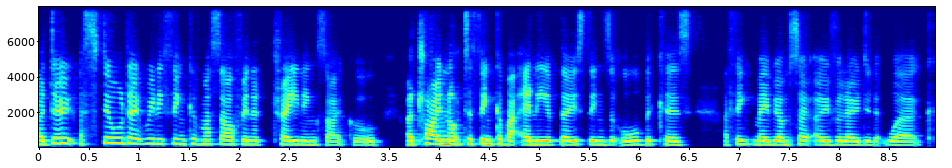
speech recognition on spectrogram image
I don't I still don't really think of myself in a training cycle. I try not to think about any of those things at all because I think maybe I'm so overloaded at work.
